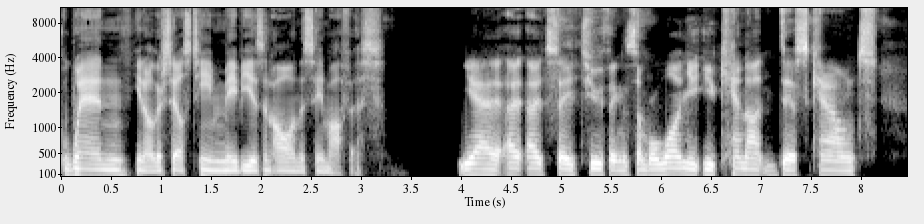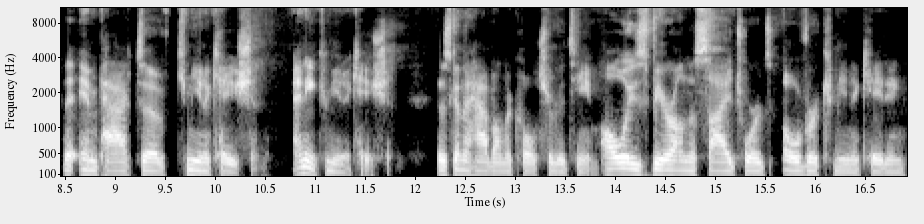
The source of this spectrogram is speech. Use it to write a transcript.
when you know their sales team maybe isn't all in the same office? Yeah I, would say two things. Number one you, you cannot discount the impact of communication any communication is going to have on the culture of the team. Always veer on the side towards over communicating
